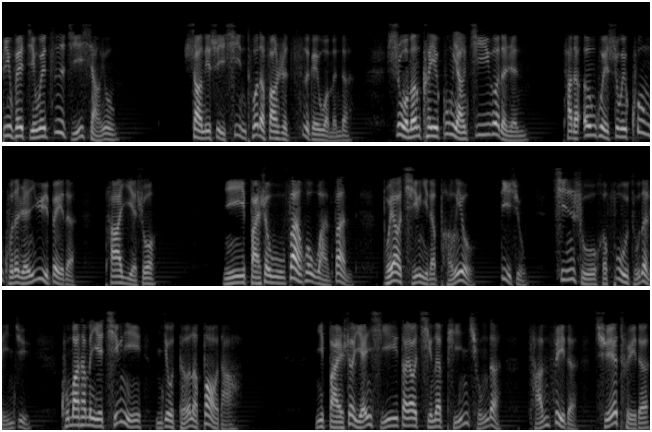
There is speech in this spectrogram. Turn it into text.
并非仅为自己享用。上帝是以信托的方式赐给我们的，使我们可以供养饥饿的人。他的恩惠是为困苦的人预备的。他也说：“你摆设午饭或晚饭，不要请你的朋友、弟兄、亲属和富足的邻居，恐怕他们也请你，你就得了报答。你摆设筵席，倒要请那贫穷的。”残废的、瘸腿的、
